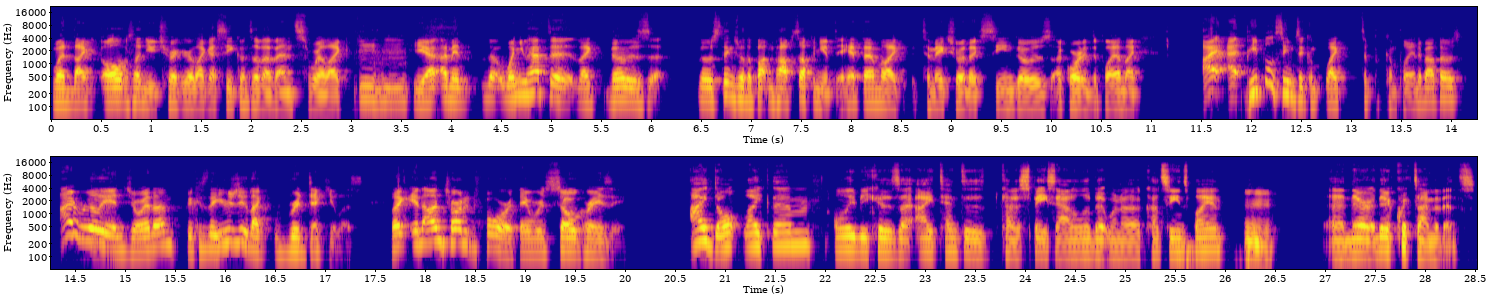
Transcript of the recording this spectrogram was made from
when like all of a sudden you trigger like a sequence of events where like Mm-hmm. yeah, I mean the, when you have to like those those things where the button pops up and you have to hit them like to make sure the scene goes according to plan. Like I, I people seem to com- like to complain about those. I really Yeah. enjoy them because they're usually like ridiculous. Like in Uncharted Four, they were so crazy. I don't like them only because I, I tend to kind of space out a little bit when a cutscene's playing, mm. and they're they're quick time events,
